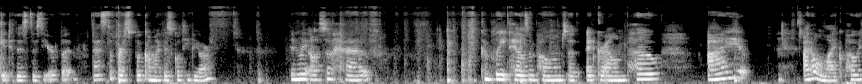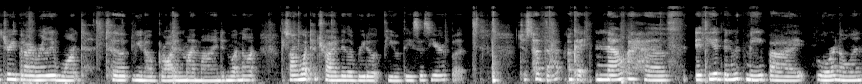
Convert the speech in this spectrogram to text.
get to this this year, but that's the first book on my physical TBR. Then we also have Complete Tales and Poems of Edgar Allan Poe. I I don't like poetry, but I really want to, you know, broaden my mind and whatnot. So I want to try to read a few of these this year, but just have that. Okay, now I have If He Had Been With Me by Laura Nowlin.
